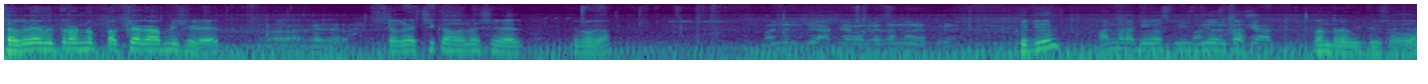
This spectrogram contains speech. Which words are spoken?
सगळ्या मित्रांनो पक्क्या कापणी शेळ्या आहेत. सगळ्या चिकावाला शेळ्या आहेत. हे बघा. किती? पंधरा दिवस वीस दिवस बस. पंधरा वीस दिवसाच्या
